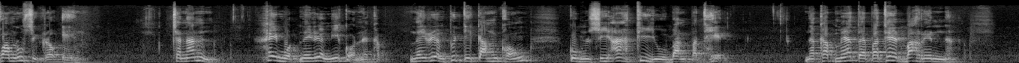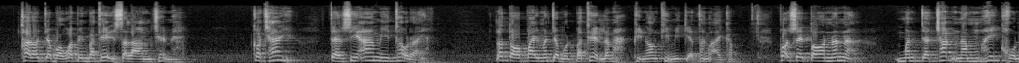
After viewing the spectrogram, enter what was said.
ความรู้สึกเราเอง ฉะนั้นให้หมดในเรื่องนี้ก่อนนะครับ ในเรื่องพฤติกรรมของกลุ่มซีอาที่อยู่บางประเทศนะครับ แม้แต่ประเทศบาเรนนะถ้าเราจะบอกว่าเป็นประเทศอิสลามใช่ไหมก็ใช่ แต่ซีอามีเท่าไหร่ แล้วต่อไปมันจะหมดประเทศแล้วมั้พี่น้องที่มีเกียรติทั้งหลายครับ เพราะไซตอนนั้นน่ะมันจะชักนำให้คน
